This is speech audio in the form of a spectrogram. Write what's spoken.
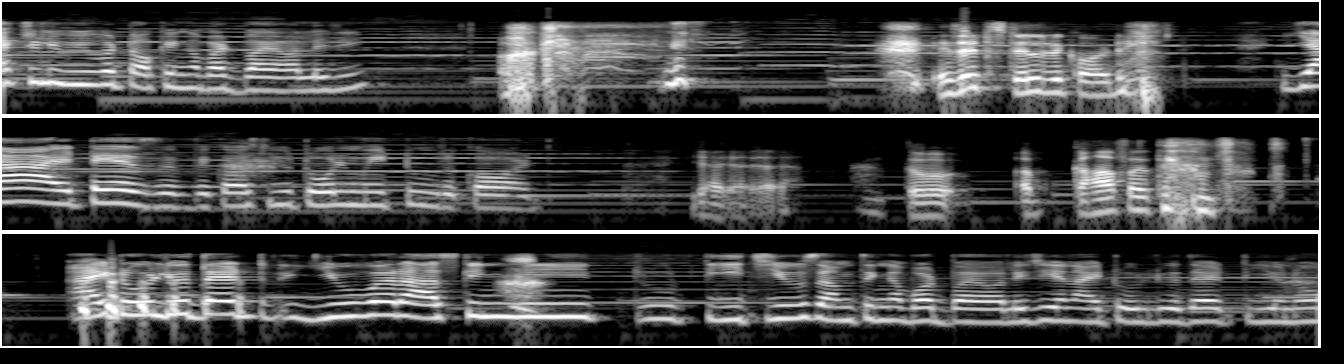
Actually we were talking about biology okay is it still recording या it is because you told me to record या या या तो अब कहाँ पर थे हम लोग? I told you that you were asking me to teach you something about biology, and I told you that you know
